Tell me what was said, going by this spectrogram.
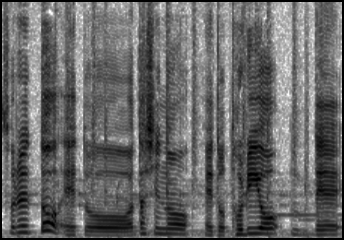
それと,、えっと私の、えっとトリオで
